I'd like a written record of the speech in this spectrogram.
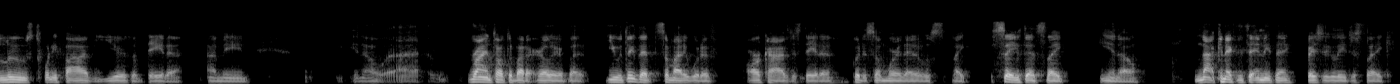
lose 25 years of data. I mean, you know, Ryan talked about it earlier, but you would think that somebody would have archived this data, put it somewhere that it was like safe. That's like you know, not connected to anything. Basically, just like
